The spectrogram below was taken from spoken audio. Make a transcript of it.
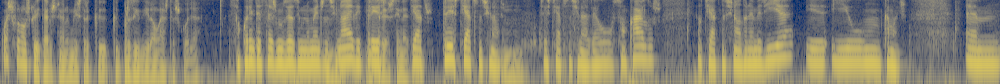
Quais foram os critérios, Sra. Ministra, que, que presidiram esta escolha? São 46 museus e monumentos uhum. nacionais e três, e teatros. Três teatros nacionais. Uhum. Três teatros nacionais. É o São Carlos, é o Teatro Nacional Dona Maria e, e o Camões. Um,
